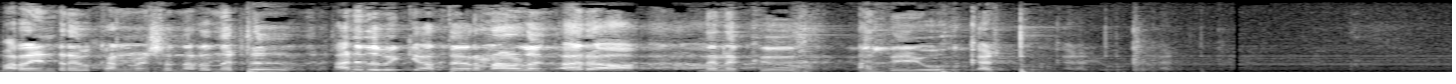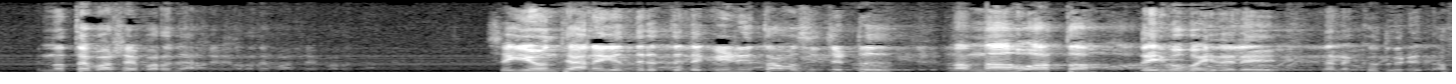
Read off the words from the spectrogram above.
മറൈൻ ഡ്രൈവ് കൺവെൻഷൻ നടന്നിട്ട് അനുഭവിക്കാത്ത എറണാകുളംകാരാ നിനക്ക് അല്ലയോ കഷ്ടം. ഇന്നത്തെ ഭാഷയെ പറഞ്ഞ സിയോൻ ധ്യാന കേന്ദ്രത്തിന്റെ കീഴിൽ താമസിച്ചിട്ട് നന്നാവാത്ത ദൈവ പൈതലേ നിനക്ക് ദുരിതം.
